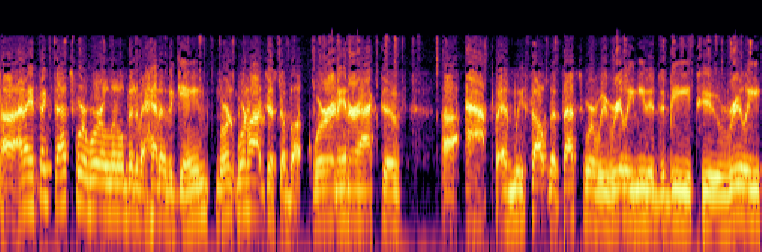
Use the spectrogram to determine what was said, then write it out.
Uh, and I think that's where we're a little bit of ahead of the game. We're we're not just a book; we're an interactive uh, app, and we felt that that's where we really needed to be to really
